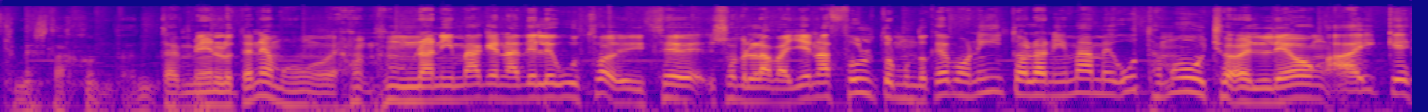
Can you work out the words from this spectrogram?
¿Qué me estás contando? También lo tenemos. Un animal que nadie le gustó. Dice sobre la ballena azul, todo el mundo, qué bonito el animal, me gusta mucho. El león, ay, que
